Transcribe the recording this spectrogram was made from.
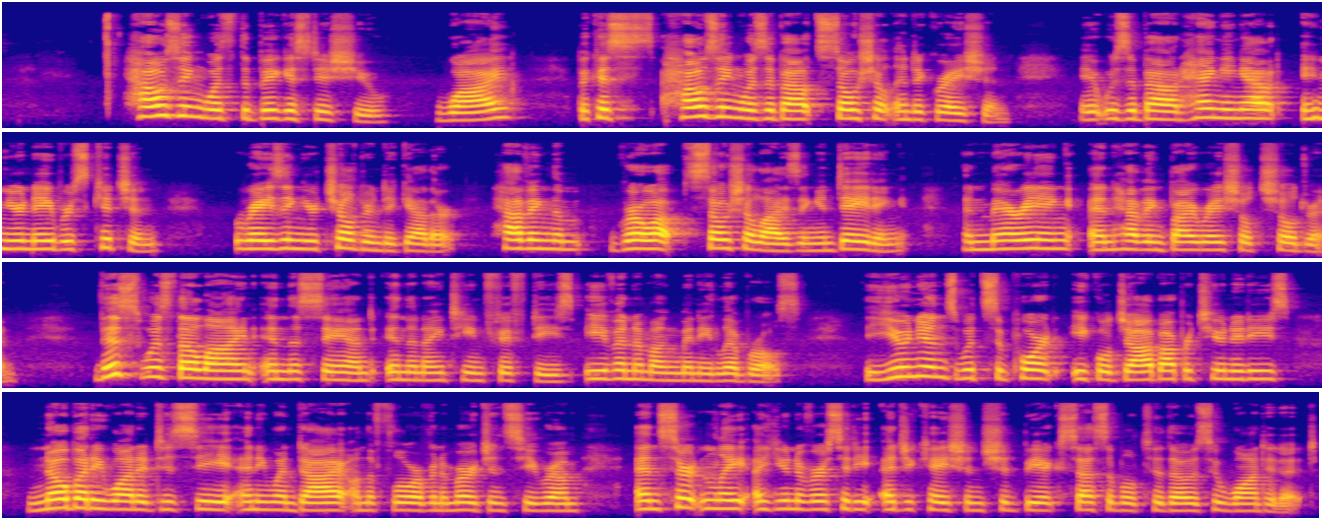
Housing was the biggest issue. Why? because housing was about social integration. It was about hanging out in your neighbor's kitchen, raising your children together, having them grow up socializing and dating, and marrying and having biracial children. This was the line in the sand in the 1950s, even among many liberals. The unions would support equal job opportunities. Nobody wanted to see anyone die on the floor of an emergency room, and certainly a university education should be accessible to those who wanted it.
